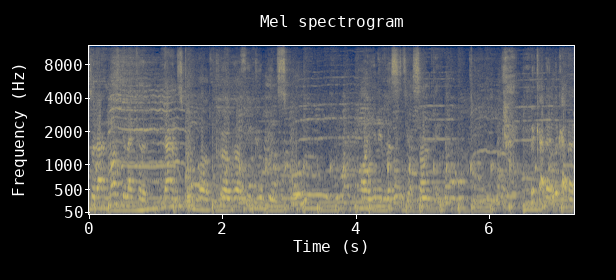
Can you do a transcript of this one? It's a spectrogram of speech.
So that must be like a dance group or choreography group in school or university or something. look at it, look at it.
